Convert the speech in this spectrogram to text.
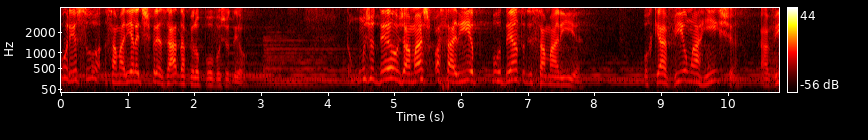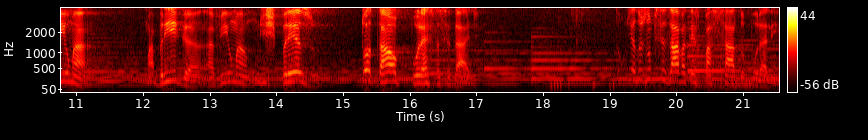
Por isso, Samaria é desprezada pelo povo judeu. Então, um judeu jamais passaria por dentro de Samaria, porque havia uma rixa, havia uma, uma briga, havia uma, um desprezo total por esta cidade. Então, Jesus não precisava ter passado por ali.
